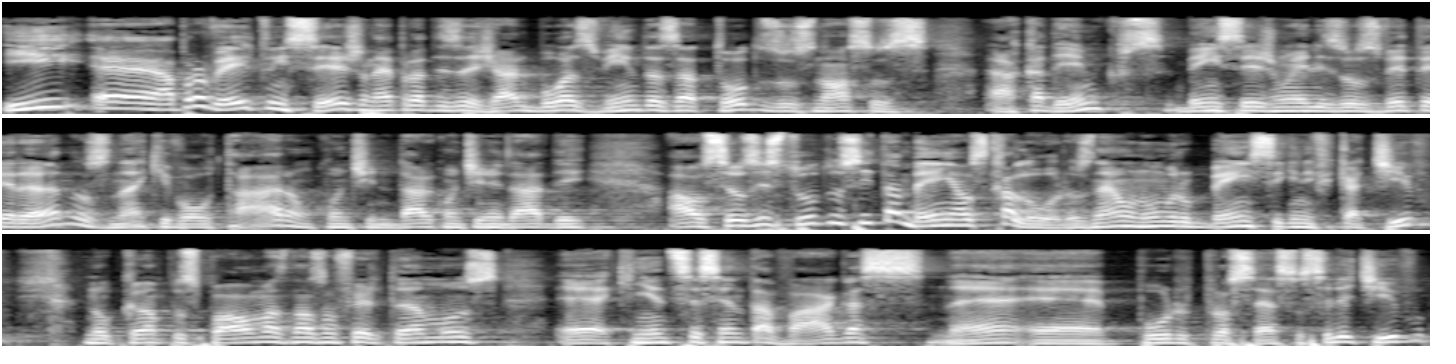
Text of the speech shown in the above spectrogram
e é, aproveito o ensejo, né, para desejar boas-vindas a todos os nossos acadêmicos, bem sejam eles os veteranos, né, que voltaram, continu dar continuidade aos seus estudos e também aos calouros, né? Um número bem significativo. No campus Palmas nós ofertamos é, 560 vagas, né, é, por processo seletivo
